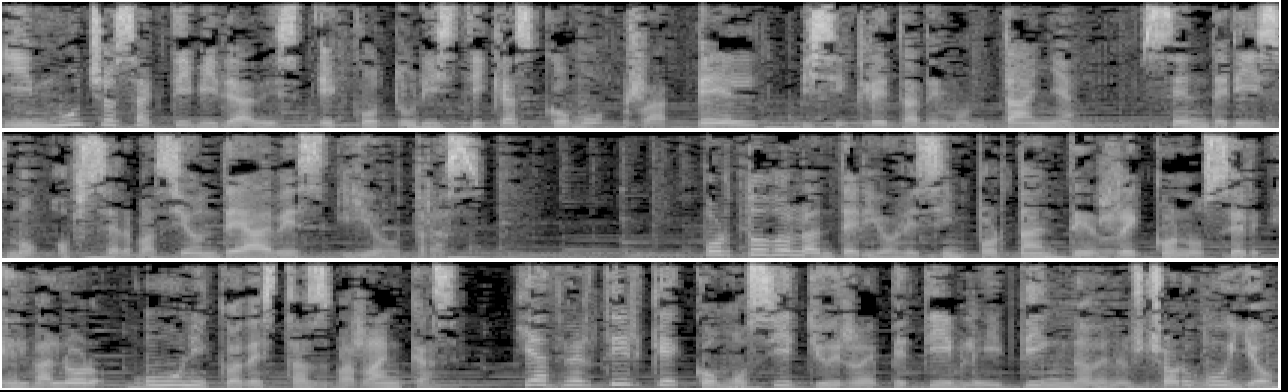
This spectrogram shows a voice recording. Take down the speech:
y muchas actividades ecoturísticas como rapel, bicicleta de montaña, senderismo, observación de aves y otras. Por todo lo anterior es importante reconocer el valor único de estas barrancas y advertir que como sitio irrepetible y digno de nuestro orgullo,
